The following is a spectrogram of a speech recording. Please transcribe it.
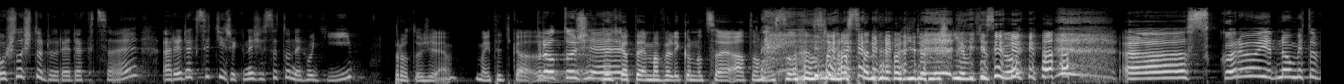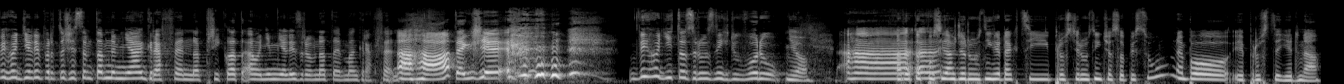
pošleš to do redakce a redakce ti řekne, že se to nehodí, Protože mají teďka, Protože... teďka téma Velikonoce a tohle se, se nehodí do dnešního výtisku. uh, skoro jednou mi to vyhodili, protože jsem tam neměla grafen například a oni měli zrovna téma grafen. Aha. Takže vyhodí to z různých důvodů. Jo. A, a to posíláš do různých redakcí, prostě různých časopisů, nebo je prostě jedna?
